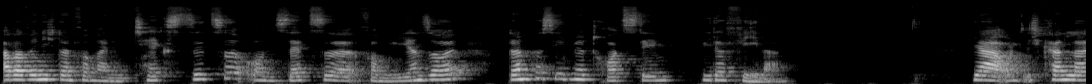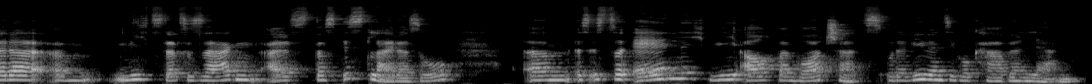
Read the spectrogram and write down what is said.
Aber wenn ich dann vor meinem Text sitze und Sätze formulieren soll, dann passiert mir trotzdem wieder Fehler. Ja, und ich kann leider ähm, nichts dazu sagen, als das ist leider so. Ähm, es ist so ähnlich wie auch beim Wortschatz oder wie wenn Sie Vokabeln lernen.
